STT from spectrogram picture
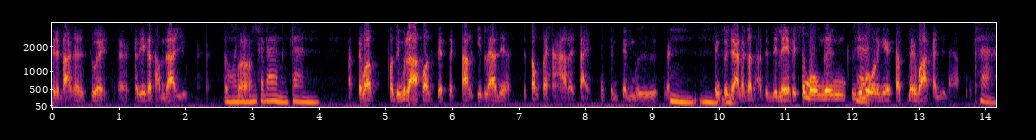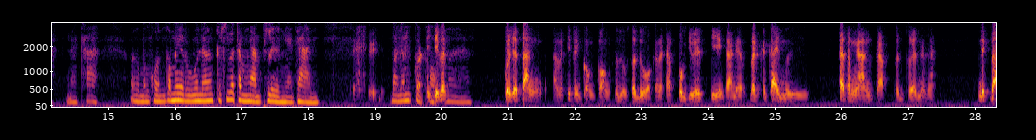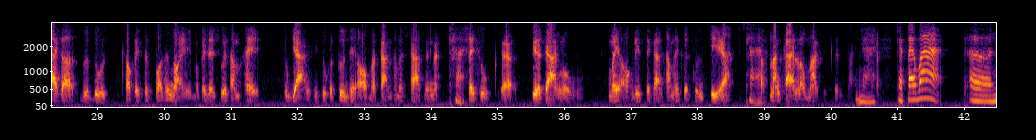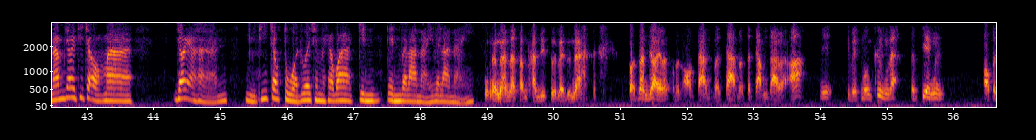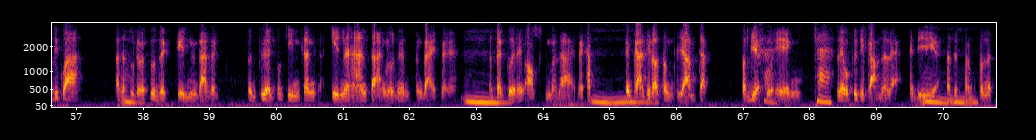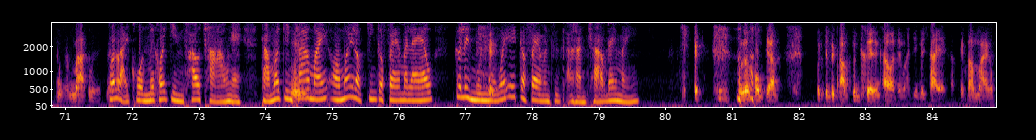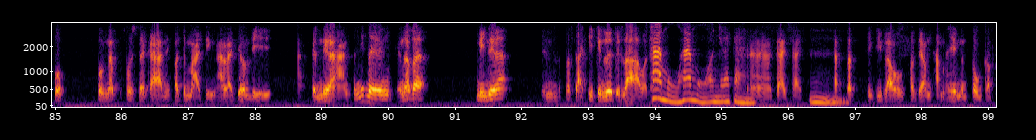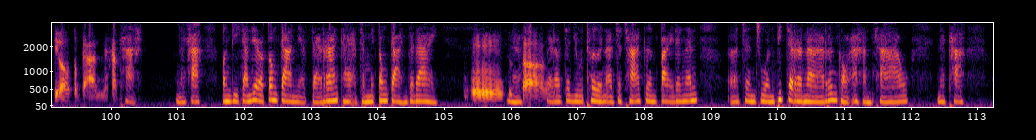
พยาบาลก็จะช่วยเอออันนี้ก็ทำได้อยู่นะครับอ๋อแล้วอก็ย่างนี้ก็ได้เหมือนกัน แต่ว่าพอถึงเวลาพอเสร็จจากภารกิจแล้วเนี่ย จะต้องไปหาอะไรใส่ให้เต็มเต็มๆมือนะอืมอืมซึ่งส่วนใหญ่แล้วก็อาจจะดีเลย์ไปชั่วโมงหนึ่งคือชั่วโมงอะไรเงี้ยครับไม่ว่ากันอยู่แล้ว ค่ะนะคะเออบางคนก็ไม่รู้นะก็คิดว่าทำงานเพลินเนี่ยอาจารย์ตอนน้ำกรดอจอริงๆแล้วกมา ควรจะตั้งอะไรที่เป็นกล่องกล่องๆสะดวกสะดวกกันนะครับ พวก USB ต่างๆเนี่ยแล้วใกล้ๆมือ ถ้าทำงานแบบเพลินๆเนี่ยนะนึกได้ก็ดูดๆเข้าไปเฉพาะทั้งหน่อย มันก็จะช่วยทำให้ทุกอย่างที่ถูกกระตุ้นให้ออกมาตามธรรมชาตินั้นนะค่ะได้ถูกเอ่อเจือจางลง ไม่ออกฤทธิ์ในการทำให้เกิดผลเสียค่ะกับร่างกายเรามากจนเกินไปนะแต่แปลว่าเอ่อน้ำย่อยที่จะออกมาย่อยอาหาร อยู่ที่เจ้าตัวด้วยใช่ไหมคะว่า กินเป็นเวลาไหนเวลาไหนอันนั้นนะสำคัญที่สุดเลยดูนะเพราะน้ำย่อยมันออกตามธรรมชาติมันก็จำได้ว่าอ๋อนี่สิบเอ็ดโมงครึ่งแล้วจะเที่ยงออกไปดีกว่าแล้วก็ถูกกระตุ้นจะกินต่างๆเพื่อนๆก็กินกันกินอาหารต่างๆรวมทั้งต่างๆนะฮะอืมก็จะเกิดให้ออกขึ้นมาได้นะครับอืมเป็นการที่เราต้องพยายามจัด ระเบียบค่ะตัวเองค่ะเรียกว่าพฤติกรรมนั่นแหละให้ดีอะอืมก็จะสำคัญมากเลยนะเพราะคหรับลายคนไม่ค่อยกินข้าวเช้าไง ถามว่ากินอืมข้าวไหมอ๋อไม่หรอกกินกาแฟมาแล้ว ก็เลยงงๆว่าเอ๊ะกาแฟมันคืออาหารเช้าได้ไหมมันก็คงจะมันจะเป็นความคุ้นเคยของเขาแต่ว่าจริงไม่ใช่ครับในความหมายของพวกพวกนักโภชนาการเนี่ยเขาจะหมายถึงอะไรที่มันดีอะเป็นเนื้ออาหารสักนิดนึงอย่างนั้นก็มีเนื้อ เป็นลักษณะที่เป็นเรื่องเป็นราวอะนะห้าหมูห้าหมูเอางี้ละกันอ่าใช่ใช่อืมครับก็สิ่งที่เราพยายามทำให้มันตรงกับที่เราต้องการนะครับค่ะนะคะ บางทีการที่เราต้องการเนี่ย แต่ร่างกายอาจจะไม่ต้องการก็ได้อืมถูกนะต้องแต่เราจะยูเทิร์นอาจจะช้าเกินไป ดังนั้นเอ่อเชิญชวนพิจารณาเรื่องของอาหารเช้านะคะ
